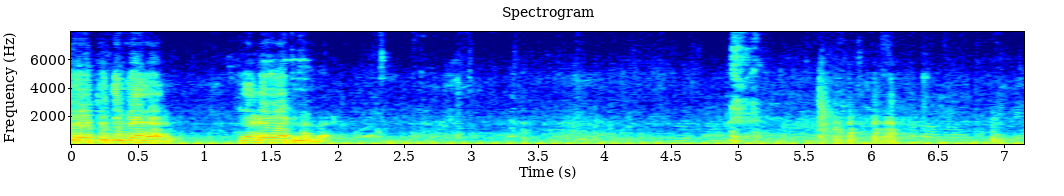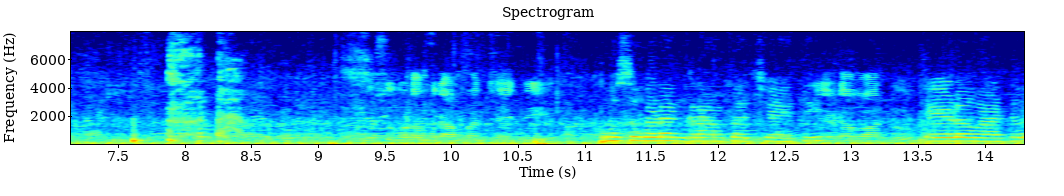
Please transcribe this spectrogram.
గుగులోతు దివ్య గారు. ఏడో వార్డు మెంబర్. పూసుగూడెం గ్రామ పంచాయతీ. ఏడో వార్డు.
